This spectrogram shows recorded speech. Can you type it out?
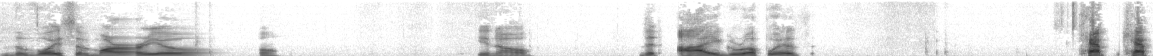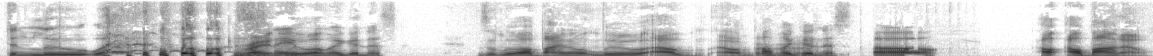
the voice of Mario, you know, that I grew up with. Cap Captain Lou, what was his Right, name? Lou- oh my goodness! Is it Lou Albino? Lou Al, Al Oh my goodness! Oh, Al- Albano.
